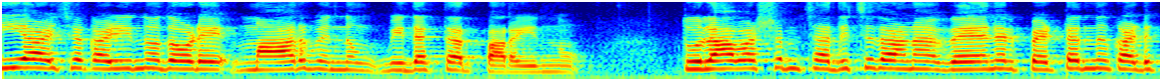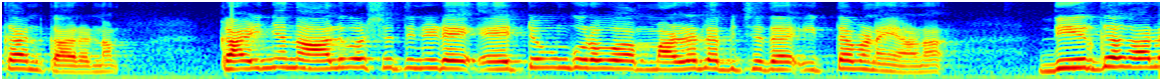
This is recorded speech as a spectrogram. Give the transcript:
ഈ ആഴ്ച കഴിയുന്നതോടെ മാറുമെന്നും വിദഗ്ധർ പറയുന്നു. തുലാവർഷം ചതിച്ചതാണ് വേനൽ പെട്ടെന്ന് കടുക്കാൻ കാരണം. കഴിഞ്ഞ നാലു വർഷത്തിനിടെ ഏറ്റവും കുറവ് മഴ ലഭിച്ചത് ഇത്തവണയാണ്. ദീർഘകാല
